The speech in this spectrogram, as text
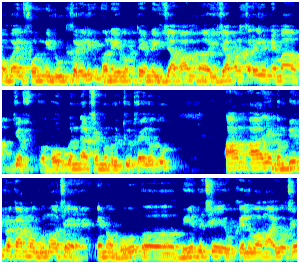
મોબાઈલ ફોનની લૂંટ કરેલી અને એ વખતે એમને ઈજા પામ, ઈજા પણ કરેલી ને એમાં જે ભોગ બનનાર છે એમનું મૃત્યુ થયેલું હતું. આમ આ જે ગંભીર પ્રકારનો ગુનો છે એનો ભેદ છે એ ઉકેલવામાં આવ્યો છે.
